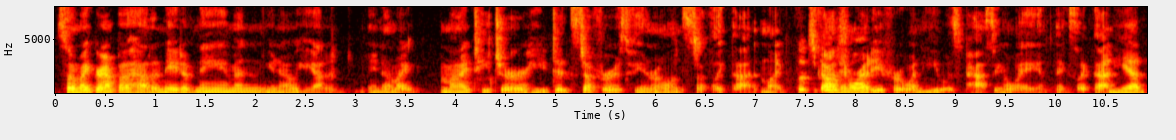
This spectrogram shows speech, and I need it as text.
so my grandpa had a native name and you know he had a you know my my teacher he did stuff for his funeral and stuff like that and like that's got beautiful. him ready for when he was passing away and things like that. And he had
